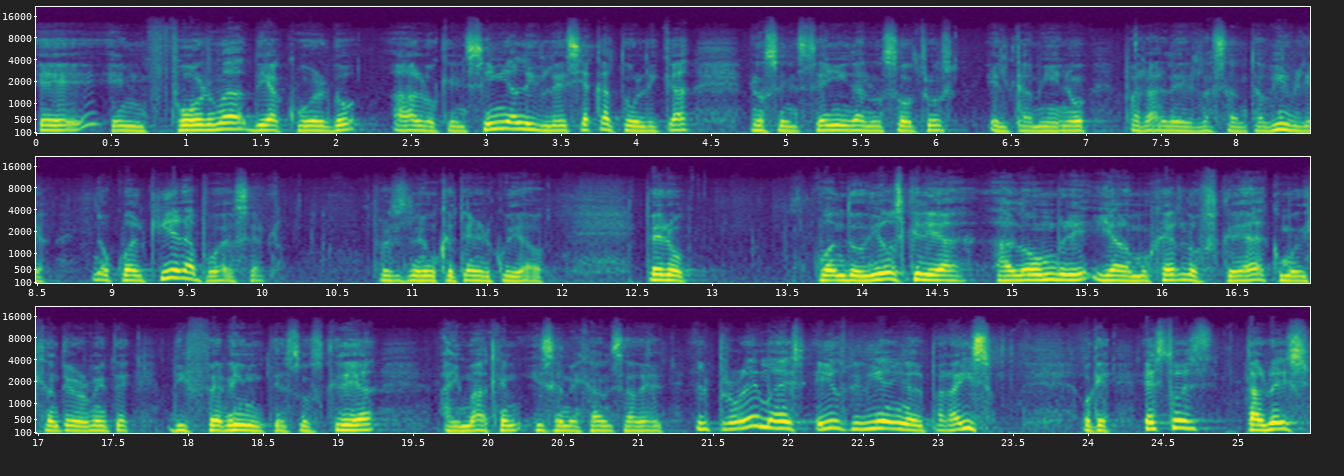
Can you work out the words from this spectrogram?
eh, en forma de acuerdo a lo que enseña la Iglesia Católica, nos enseñen a nosotros el camino para leer la Santa Biblia. No cualquiera puede hacerlo, por eso tenemos que tener cuidado. Pero cuando Dios crea al hombre y a la mujer, los crea, como dije anteriormente, diferentes, los crea a imagen y semejanza de Él. El problema es, ellos vivían en el paraíso. Okay, esto es tal vez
